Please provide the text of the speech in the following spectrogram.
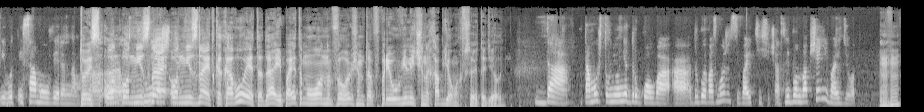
и вот и самоуверенным. То есть он, он, не знает, он не знает, каково это, да, и поэтому он, в общем-то, в преувеличенных объемах все это делает. Да, потому что у него нет другого, а, другой возможности войти сейчас. Либо он вообще не войдет, угу.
